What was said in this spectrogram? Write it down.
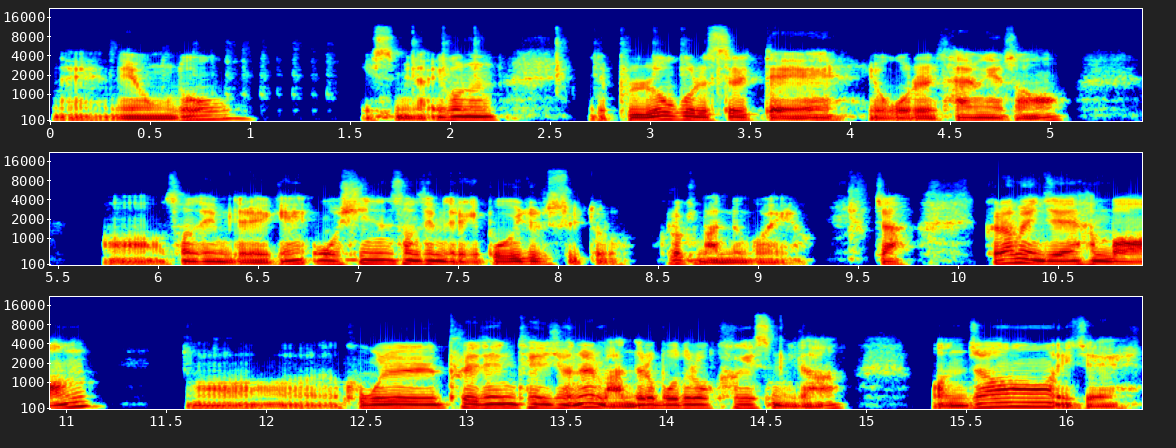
네, 내용도 있습니다. 이거는 블로그를 쓸 때 요거를 사용해서 어, 선생님들에게 오신 선생님들에게 보여줄 수 있도록 그렇게 만든 거예요. 자, 그러면 이제 한번 어, 구글 프레젠테이션을 만들어 보도록 하겠습니다. 먼저 이제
